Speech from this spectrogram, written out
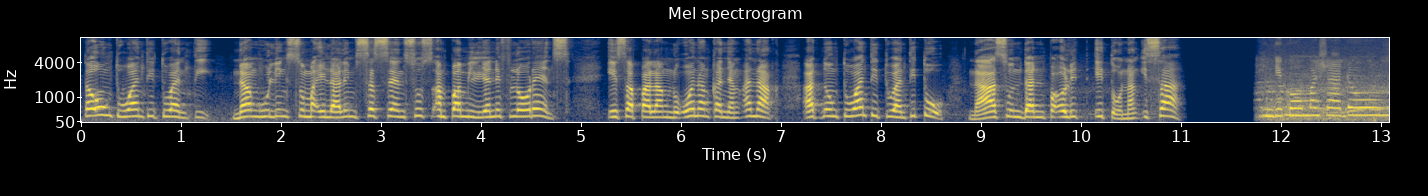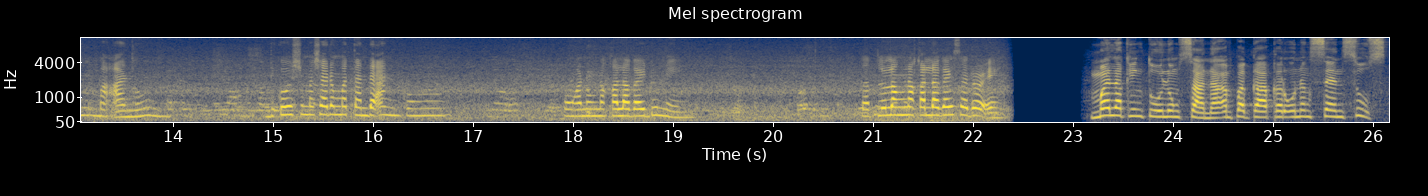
Taong 2020, nang huling sumailalim sa census ang pamilya ni Florence. Isa pa lang noon ang kanyang anak at noong 2022, nasundan pa ulit ito ng isa. Hindi ko masyadong maano. Hindi ko masyadong matandaan kung kung anong nakalagay dun eh. Tatlo lang nakalagay sa door eh. Malaking tulong sana ang pagkakaroon ng census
